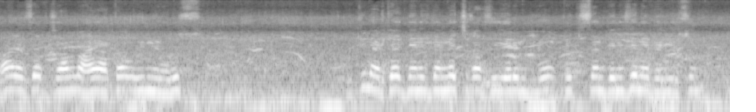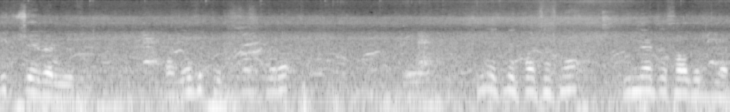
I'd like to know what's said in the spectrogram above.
Maalesef canlı hayata uymuyoruz. Bütün herkes denizden ne çıkarsa yerim diyor. Peki sen denize ne veriyorsun? Hiçbir şey vermiyorsun. Bak yazıktır balıklara. E, bir ekmek parçasına binlerce saldırdılar.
